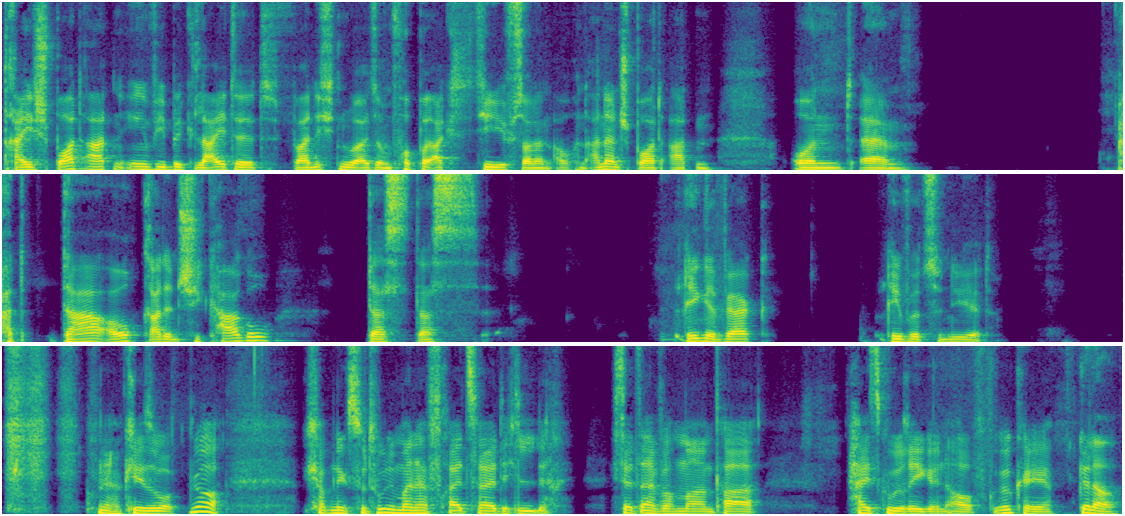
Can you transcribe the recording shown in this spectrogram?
drei Sportarten irgendwie begleitet, war nicht nur also im Football aktiv, sondern auch in anderen Sportarten und ähm, hat da auch gerade in Chicago das das Regelwerk revolutioniert. Ja, okay, so, ja, ich habe nichts zu tun in meiner Freizeit. Ich, ich setze einfach mal ein paar Highschool-Regeln auf. Okay. Genau.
